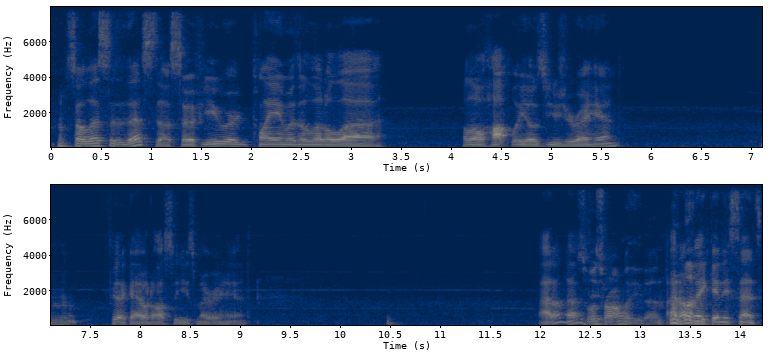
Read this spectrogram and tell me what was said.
So listen to this though. So if you were playing with a little uh a little Hot Wheels, use your right hand. mm-hmm. I feel like I would also use my right hand. I don't know. So what's wrong with you then? I don't make any sense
